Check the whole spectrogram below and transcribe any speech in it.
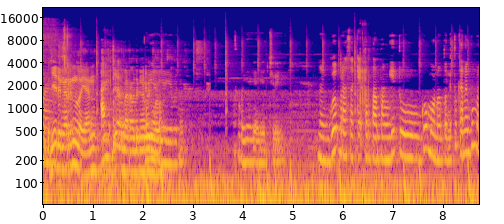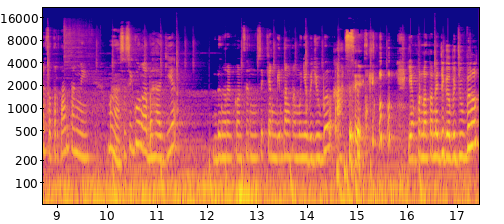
Nah, dia dengerin lo Yan. Ah. dia bakal oh dengerin iya lo. iya iya benar oh iya iya iya cuy. Nah gue merasa kayak tertantang gitu. Gue mau nonton itu karena gue merasa tertantang nih. Masa sih gue nggak bahagia dengerin konser musik yang bintang tamunya bejubel? Asik. Yang penontonnya juga bejubel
